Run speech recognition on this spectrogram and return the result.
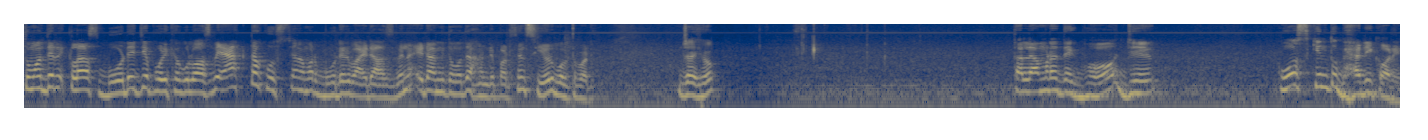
তোমাদের ক্লাস বোর্ডে যে পরীক্ষাগুলো আসবে, একটা কোশ্চেন আমার বোর্ডের বাইরে আসবে না, এটা আমি তোমাদের হান্ড্রেড পার্সেন্ট শিওর বলতে পারি। যাই হোক, তাহলে আমরা দেখব যে কোষ কিন্তু ভ্যারি করে।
